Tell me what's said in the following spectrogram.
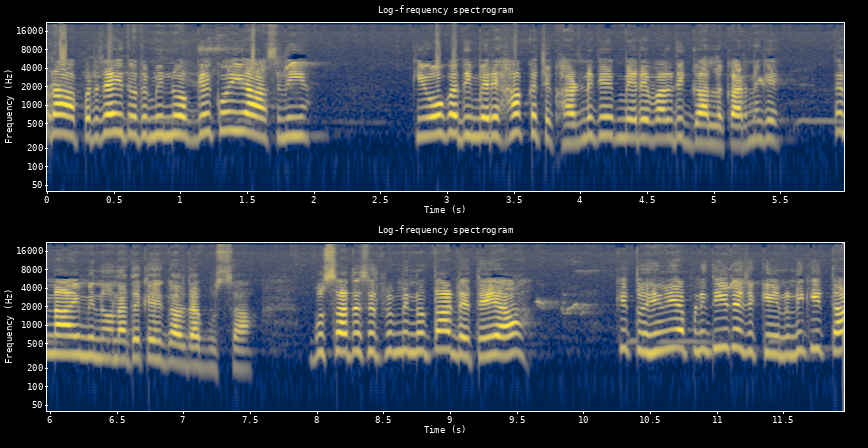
ਭਰਾ ਭਰਜਾਈ ਤੋਂ ਤੇ ਮੈਨੂੰ ਅੱਗੇ ਕੋਈ ਆਸ ਨਹੀਂ ਆ। ਕਿ ਉਹ ਕਦੀ ਮੇਰੇ ਹੱਕ 'ਚ ਖੜਨਗੇ ਮੇਰੇ ਵੱਲ ਦੀ ਗੱਲ ਕਰਨਗੇ ਤੇ ਨਾ ਹੀ ਮੈਨੂੰ ਉਹਨਾਂ ਤੇ ਕਿਸੇ ਗੱਲ ਦਾ ਗੁੱਸਾ। ਗੁੱਸਾ ਤੇ ਸਿਰਫ ਮੈਨੂੰ ਤੁਹਾਡੇ ਤੇ ਆ। ਕਿ ਤੁਸੀਂ ਵੀ ਆਪਣੀ ਧੀ ਤੇ ਯਕੀਨ ਨਹੀਂ ਕੀਤਾ?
